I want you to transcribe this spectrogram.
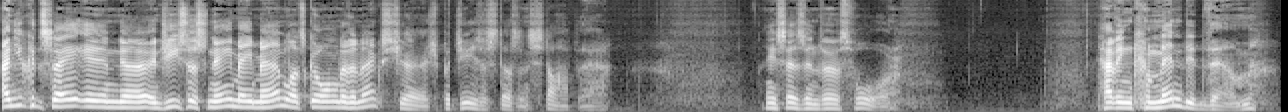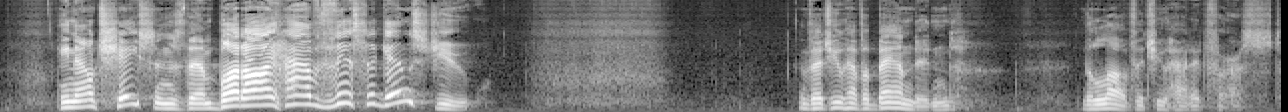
And you could say in, uh, in Jesus' name, amen, let's go on to the next church. But Jesus doesn't stop there. He says in verse 4 having commended them, he now chastens them, but I have this against you that you have abandoned the love that you had at first.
